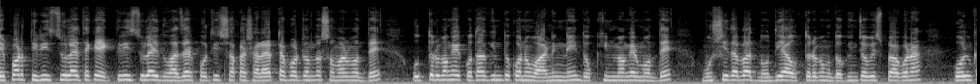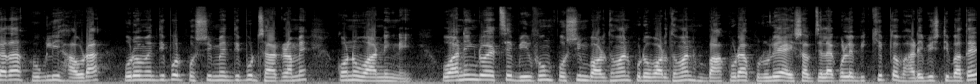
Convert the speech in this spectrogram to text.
এরপর তিরিশ জুলাই থেকে একত্রিশ জুলাই দু হাজার পঁচিশ সকাল সাড়ে আটটা পর্যন্ত সময়ের মধ্যে উত্তরবঙ্গে কোথাও কিন্তু কোনো ওয়ার্নিং নেই। দক্ষিণবঙ্গের মধ্যে মুর্শিদাবাদ, নদিয়া, উত্তর এবং দক্ষিণ চব্বিশ পরগনা, কলকাতা, হুগলি, হাওড়া, পূর্ব মেদিনীপুর, পশ্চিম মেদিনীপুর, ঝাড়গ্রামে কোনো ওয়ার্নিং নেই। ওয়ার্নিং রয়েছে বীরভূম, পশ্চিম বর্ধমান, পূর্ব বর্ধমান, বাঁকুড়া, পুরুলিয়া এইসব জেলাগুলো বিক্ষিপ্ত ভারী বৃষ্টিপাতের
